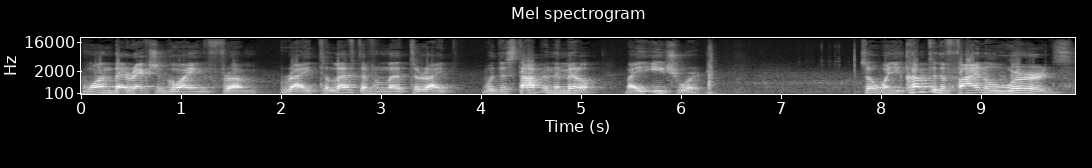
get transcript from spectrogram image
one direction, going from right to left and from left to right, with the stop in the middle by each word. So when you come to the final words,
